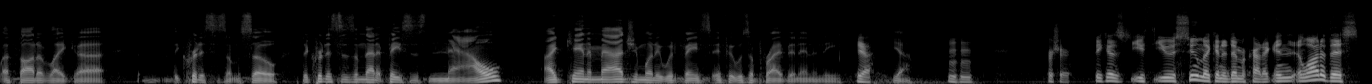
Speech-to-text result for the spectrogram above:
a thought of like uh the criticism. So the criticism that it faces now, I can't imagine what it would face if it was a private entity. Yeah. Yeah. hmm For sure, because you you assume like in a democratic, and a lot of this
